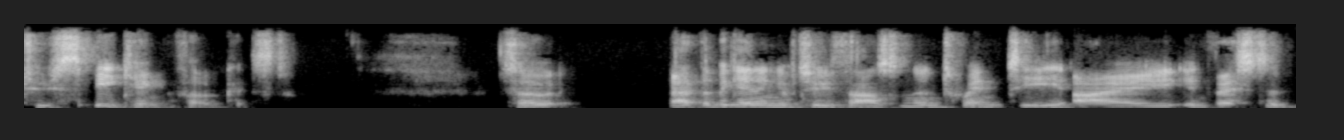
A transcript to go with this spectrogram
to speaking focused. So at the beginning of 2020, I invested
